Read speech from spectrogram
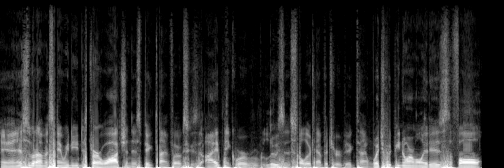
And this is what I'm saying. We need to start watching this big time, folks, because I think we're losing solar temperature big time, which would be normal. It is the fall,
